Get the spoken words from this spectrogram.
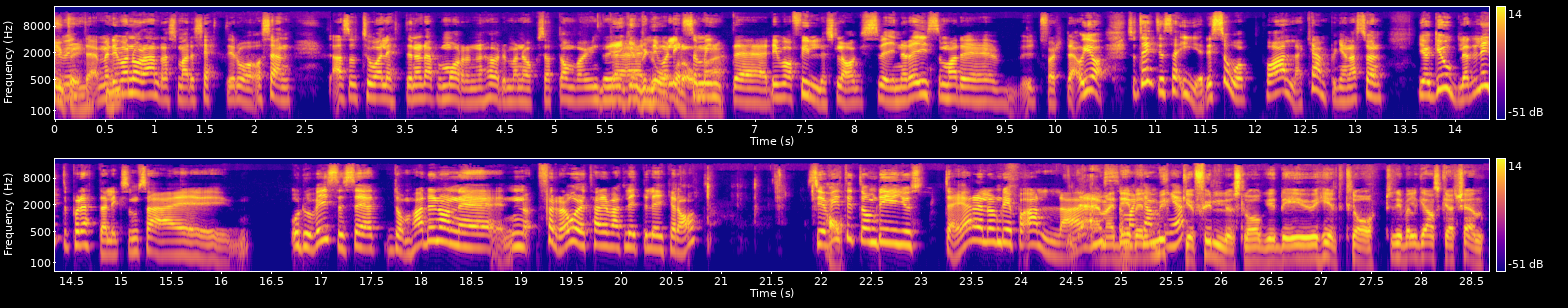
ingenting. inte. Men det var några andra som hade sett det då. Och sen, alltså toaletterna där på morgonen hörde man också att de var ju inte... Det gick inte gå var på liksom dem, nej. inte... Det var fylleslagssvineri som hade utförts där. Och jag, så tänkte jag så här, är det så på alla campingarna? Så jag googlade lite på detta liksom så här... Och då visade det sig att de hade någon... eh, Förra året hade det varit lite likadant. Så jag vet inte om det är just där eller om det är på alla Nej, men det är väl mycket fylleslag. Det är ju helt klart. Det är väl ganska känt.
